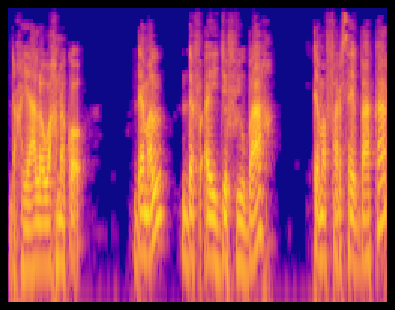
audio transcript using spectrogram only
ndax yàlla wax na ko demal def ay jëf yu baax te ma far say bàkkaar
